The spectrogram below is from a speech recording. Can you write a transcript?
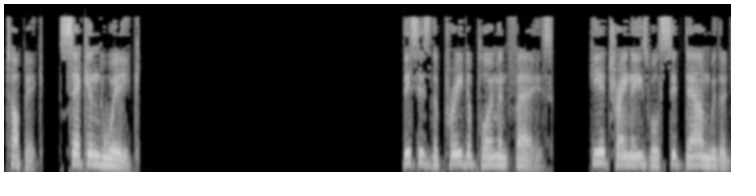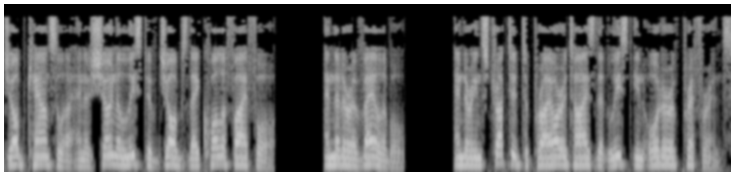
Topic: Second week This is the pre-deployment phase. Here trainees will sit down with a job counselor and are shown a list of jobs they qualify for—and that are available, and are instructed to prioritize that list in order of preference.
